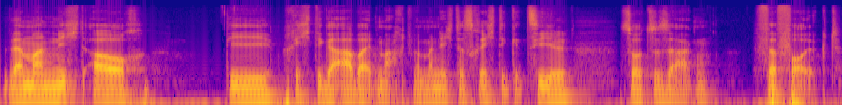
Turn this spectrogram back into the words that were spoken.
wenn man nicht auch die richtige Arbeit macht, wenn man nicht das richtige Ziel sozusagen verfolgt.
